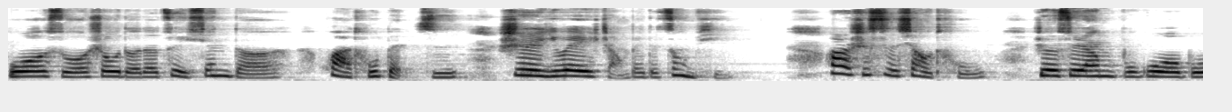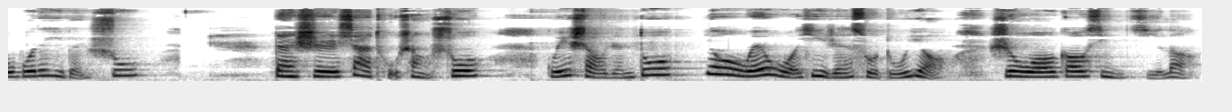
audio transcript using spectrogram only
我所收得的最先的画图本子，是一位长辈的赠品，《二十四孝图》。这虽然不过薄薄的一本书。但是下图上说，鬼少人多，又唯我一人所独有，使我高兴极了。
